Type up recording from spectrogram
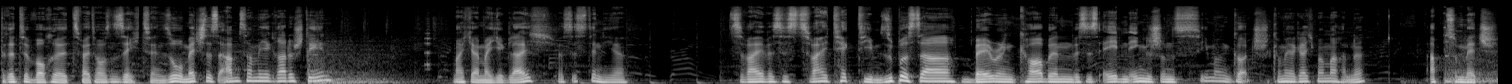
dritte Woche 2016. So, Match des Abends haben wir hier gerade stehen. Mach ich einmal hier gleich. Was ist denn hier? 2 vs 2 Tech Team. Superstar, Baron Corbin vs Aiden English und Simon Gotch. Können wir ja gleich mal machen, ne? Ab zum Match.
